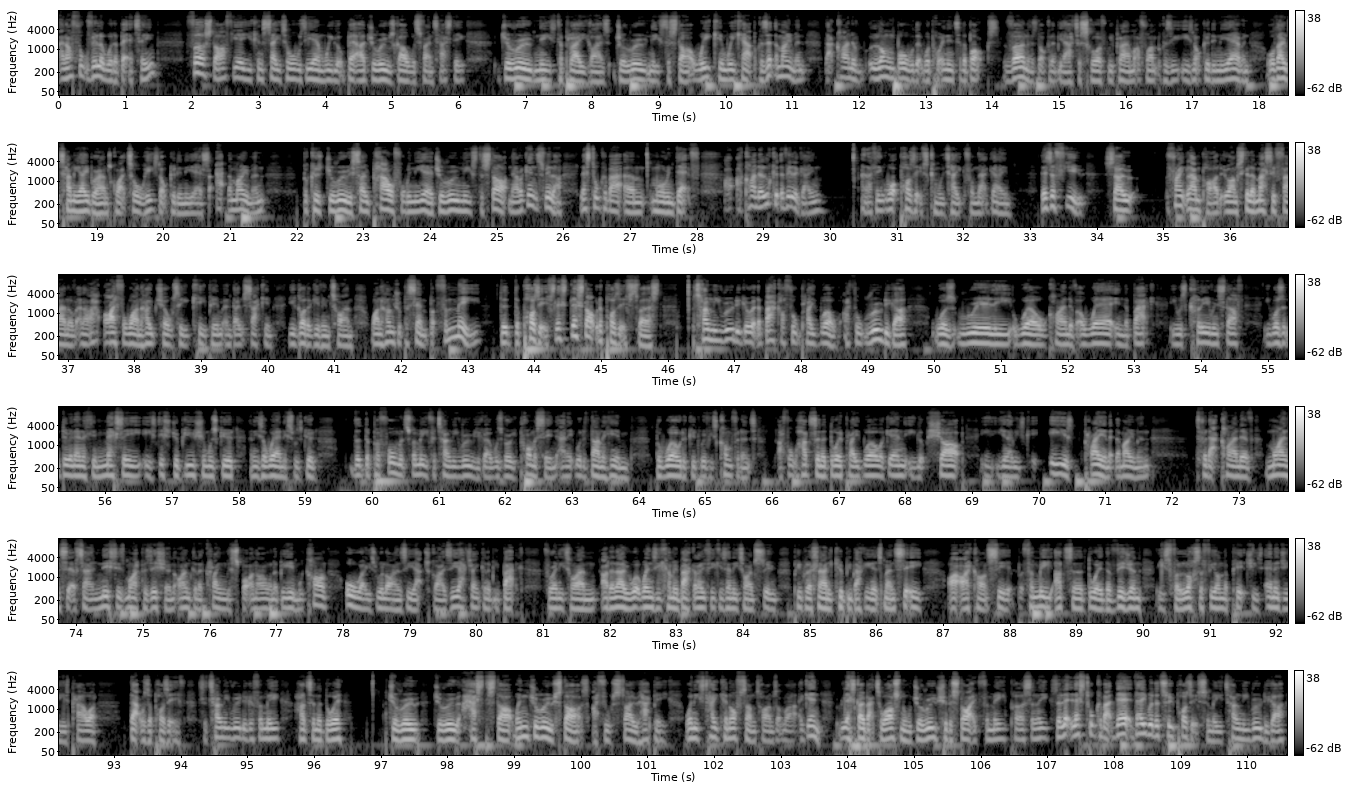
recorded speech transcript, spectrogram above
and I thought Villa were a better team. First off, yeah, you can say towards the end we look better. Giroud's goal was fantastic. Giroud needs to play, guys. Giroud needs to start week in, week out because at the moment, that kind of long ball that we're putting into the box, Werner's not going to be able to score if we play him up front because he, he's not good in the air. And although Tammy Abraham's quite tall, he's not good in the air. So at the moment, because Giroud is so powerful in the air, Giroud needs to start. Now, against Villa, let's talk about um, more in depth. I, I kind of look at the Villa game and I think, what positives can we take from that game? There's a few. So, Frank Lampard, who I'm still a massive fan of, and I, I for one hope Chelsea keep him and don't sack him. You got to give him time, 100%. But for me, the the positives. Let's let's start with the positives first. Tony Rudiger at the back, I thought played well. I thought Rudiger was really well, kind of aware in the back. He was clearing stuff. He wasn't doing anything messy. His distribution was good, and his awareness was good the, the performance for me for Tony Rudiger was very promising and it would have done him the world of good with his confidence. I thought Hudson Odoi played well again. He looked sharp. He, you know, he's, he is playing at the moment for that kind of mindset of saying, this is my position, I'm going to claim this spot and I want to be in. We can't always rely on Ziyech, guys. Ziyech ain't going to be back for any time. I don't know, when's he coming back? I don't think it's any time soon. People are saying he could be back against Man City. I, I can't see it. But for me, Hudson Odoi, the vision, his philosophy on the pitch, his energy, his power, that was a positive. So Tony Rudiger for me, Hudson Odoi, Giroud, Giroud has to start. When Giroud starts, I feel so happy. When he's taken off sometimes, I'm like, again, let's go back to Arsenal. Giroud should have started for me personally. So let, us talk about, they, they were the two positives for me, Tony Rudiger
